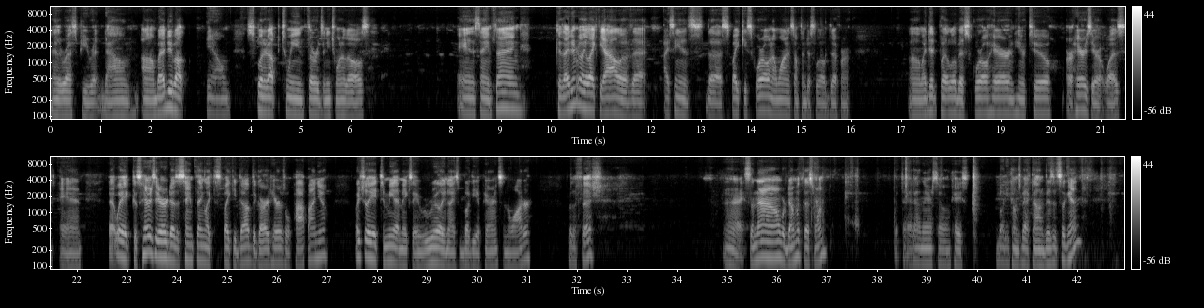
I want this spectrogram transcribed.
And the recipe written down. Um, but I do about, you know, split it up between thirds in each one of those. And the same thing, because I didn't really like the olive that I seen in the spiky squirrel, and I wanted something just a little different. Um, I did put a little bit of squirrel hair in here too, or hare's ear it was. And that way, because hare's ear does the same thing like the spiky dub, the guard hairs will pop on you. Actually, to me, that makes a really nice buggy appearance in the water for the fish. All right, so now we're done with this one. Put that on there so in case Buddy comes back down and visits again.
